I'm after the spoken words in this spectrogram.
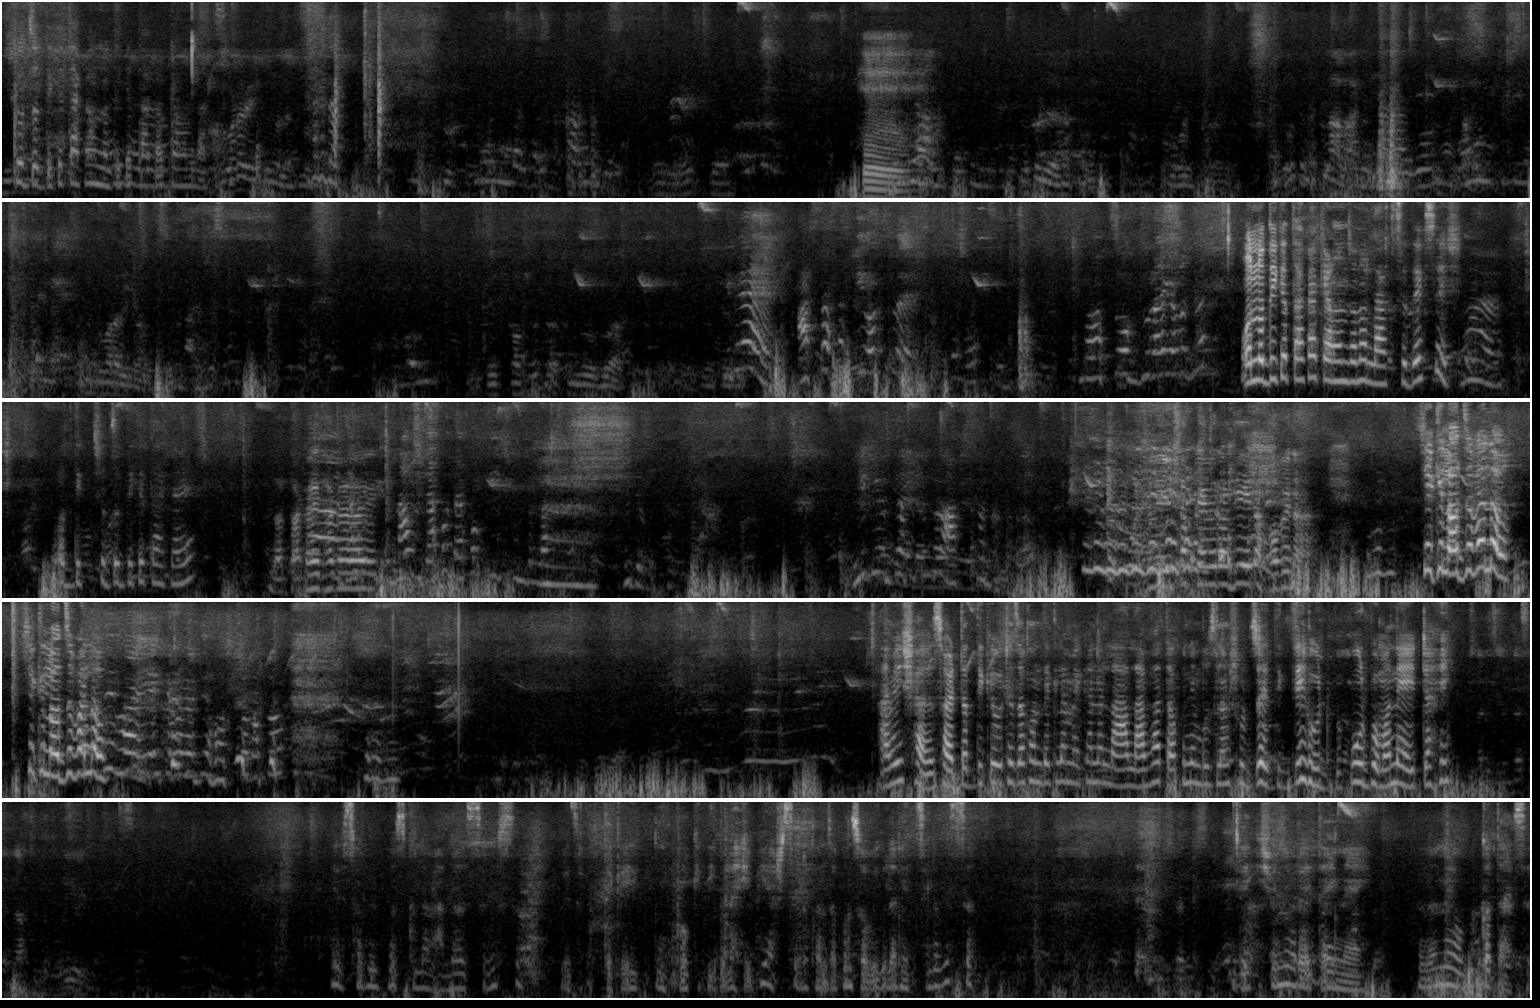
সূর্যের দিকে তাকা অন্যদিকে তাকা কেমন লাগছে? হুম। অন্যদিকে তাকা কেমন যেন লাগছে দেখছিস? ওর দিক সূর্যের দিকে তাকায়। না তাকায় থাকা এইসব ক্যামেরা দিয়ে এটা হবে না। সে কি লজ্জা পেল? সে কি লজ্জা পেল? আমি ছয়টার দিকে উঠে যখন দেখলাম এখানে লাল আভা, তখনই বুঝলাম সূর্য এদিক দিয়ে উঠবে, পূর্ব মানে এইটাই। এই ছবির পোজগুলো ভালো হচ্ছে বুঝছ? ওই জায়গার থেকে এই প্রকৃতিগুলো হেভি আসছিল তখন যখন ছবিগুলো নিচ্ছিল, বুঝছ? দেখি শুনি ওরা এটাই নেয়। অভিজ্ঞতা আছে।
